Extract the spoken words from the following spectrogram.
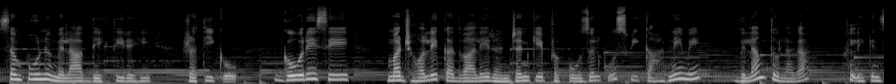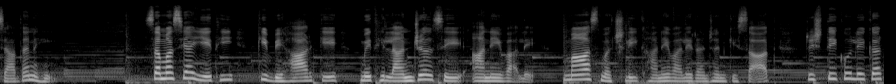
संपूर्ण मिलाप देखती रही रति को। गोरे से मझौले कद वाले रंजन के प्रपोजल को स्वीकारने में विलंब तो लगा, लेकिन ज़्यादा नहीं। समस्या ये थी कि बिहार के मिथिलांचल से आने वाले मांस मछली खाने वाले रंजन के साथ रिश्ते को लेकर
